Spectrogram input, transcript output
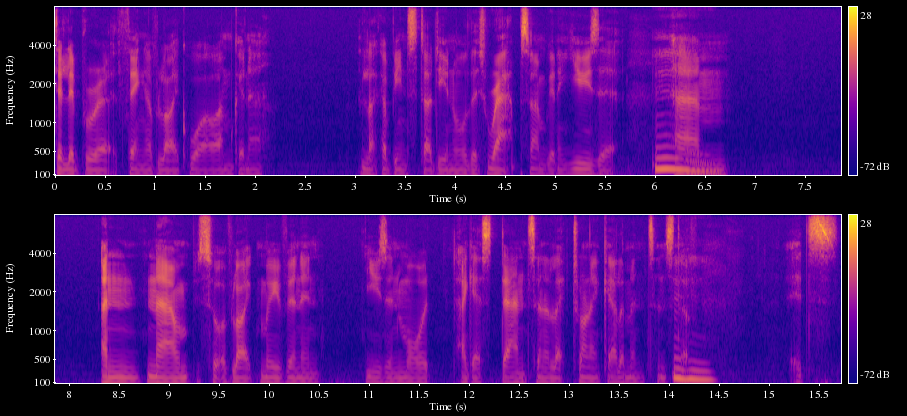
deliberate thing of like, well, I'm gonna like I've been studying all this rap, so I'm gonna use it. Mm. Um, and now sort of like moving in using more, I guess, dance and electronic elements and stuff. Mhm. It's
